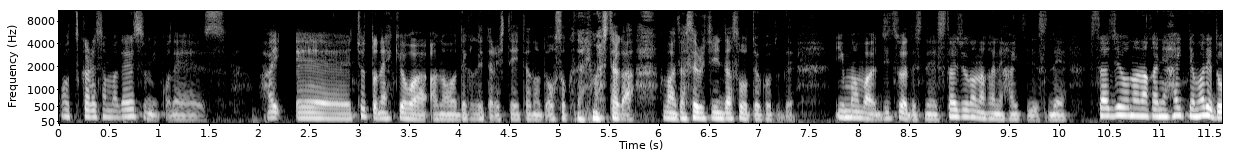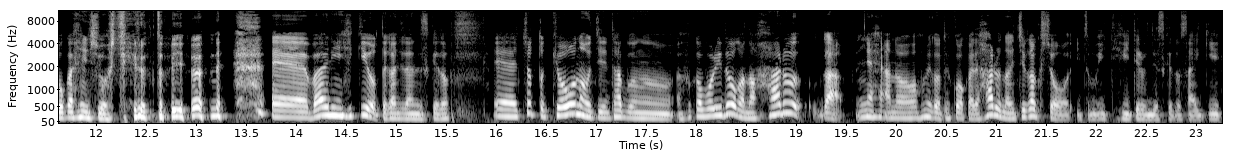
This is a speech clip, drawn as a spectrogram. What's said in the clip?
お疲れ様です。みこです。はい。えー、ちょっとね、今日は、あの、出かけたりしていたので遅くなりましたが、まあ、出せるうちに出そうということで、今は実はですね、スタジオの中に入ってですね、スタジオの中に入ってまで動画編集をしているというね、えー、バイオリン弾きよって感じなんですけど、えー、ちょっと今日のうちに多分、深掘り動画の春が、ね、あの、ふみこと福岡で春の一楽章をいつも弾いてるんですけど、最近。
